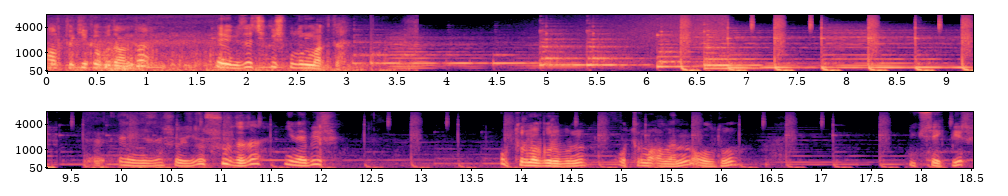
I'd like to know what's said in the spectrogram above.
alttaki kapıdan da evimize çıkış bulunmakta. Evimize şöyle giriyoruz. Şurada da yine bir oturma grubunun, oturma alanının olduğu yüksek bir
